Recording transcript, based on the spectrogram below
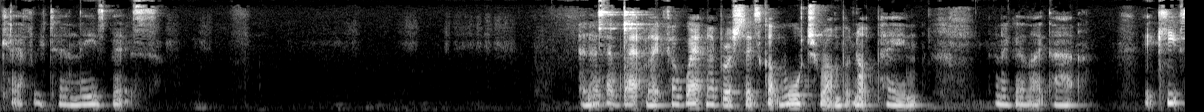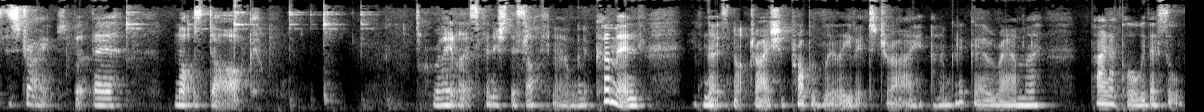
carefully turn these bits. And as I wet my, if I wet my brush, so it's got water on but not paint, and I go like that, it keeps the stripes, but they're not as dark. Right, let's finish this off now. I'm going to come in, even though it's not dry, I should probably leave it to dry. And I'm going to go around my pineapple with a sort of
